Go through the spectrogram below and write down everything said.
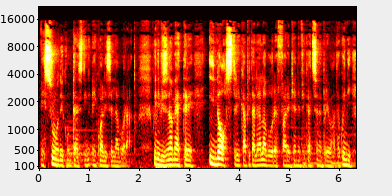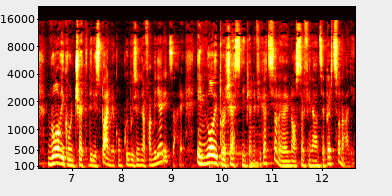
nessuno dei contesti nei quali si è lavorato. Quindi bisogna mettere i nostri capitali al lavoro e fare pianificazione privata, quindi nuovi concetti di risparmio con cui bisogna familiarizzare e nuovi processi di pianificazione delle nostre finanze personali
